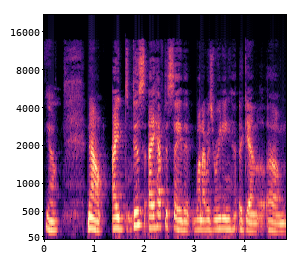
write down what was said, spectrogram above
Yeah. Now i this i have to say that when i was reading again um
